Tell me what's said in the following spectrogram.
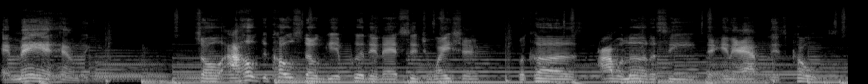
and manhandle you. So I hope the Colts don't get put in that situation because I would love to see the Indianapolis Colts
